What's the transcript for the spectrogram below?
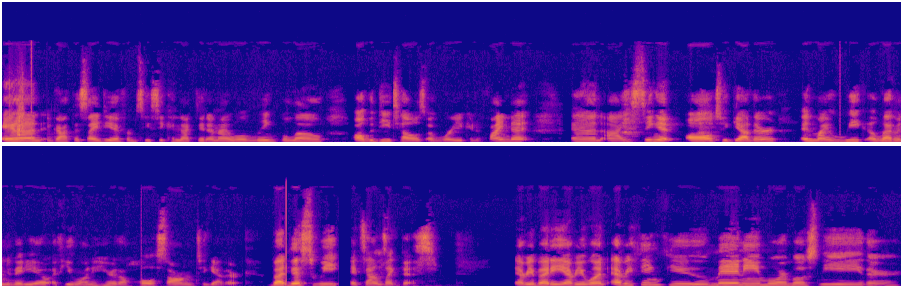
And I got this idea from CC Connected, and I will link below all the details of where you can find it. And I sing it all together in my week 11 video if you want to hear the whole song together. But this week, it sounds like this Everybody, everyone, everything, few, many more, most neither.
